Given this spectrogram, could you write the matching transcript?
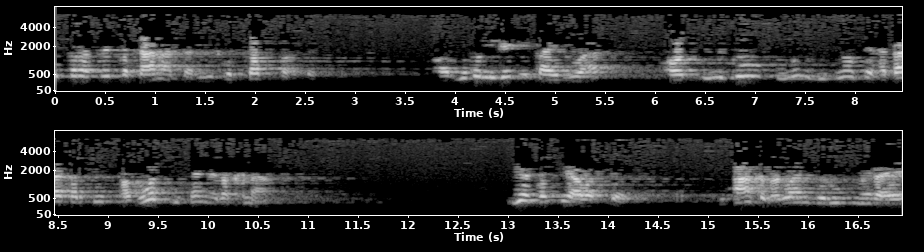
इस तरह से बचाना चाहिए, इसको तप कहते हैं। और ये तो निगेटिव साइड हुआ और इनको उन विषयों से हटा करके भगवत विषय में रखना, यह सबसे आवश्यक आँख भगवान के रूप में रहे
